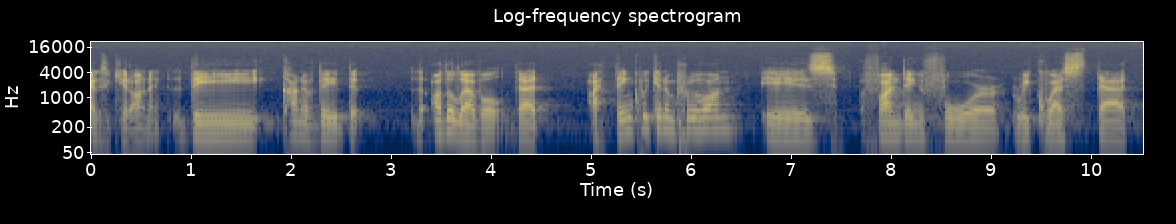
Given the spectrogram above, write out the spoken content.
execute on it. The kind of the the the other level that I think we can improve on is funding for requests that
